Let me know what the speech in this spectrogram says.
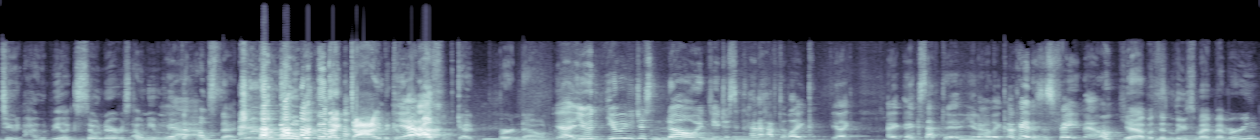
Dude, I would be like so nervous. I wouldn't even leave the house that day. But no, but then I die because Yeah. the house would get burned down. yeah you you would just know and you just kind of have to like be like accept it you know like okay this is fate now Yeah, but then lose my memory?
